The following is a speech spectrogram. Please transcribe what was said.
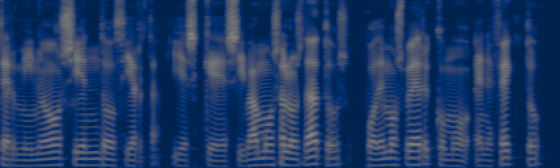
terminó siendo cierta, y es que si vamos a los datos podemos ver como, en efecto,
